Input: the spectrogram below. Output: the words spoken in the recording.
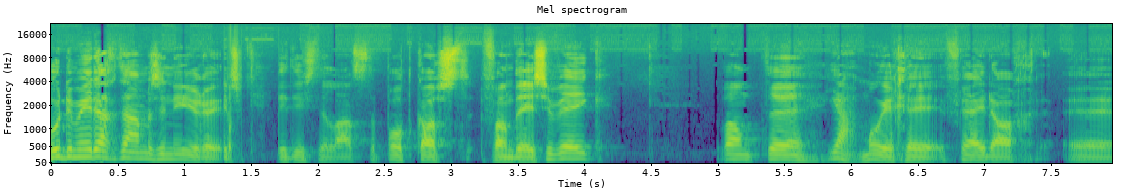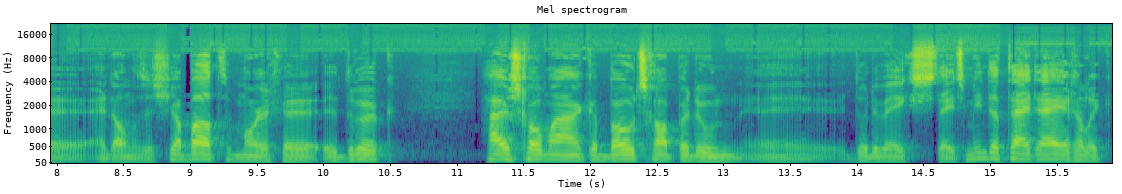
Goedemiddag, dames en heren. Dit is de laatste podcast van deze week. Want uh, ja, morgen vrijdag uh, en dan is het Shabbat. Morgen uh, druk. Huis schoonmaken, boodschappen doen. door de week steeds minder tijd eigenlijk.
